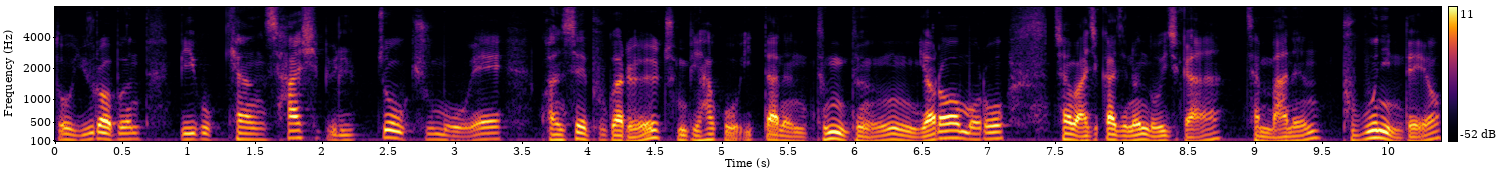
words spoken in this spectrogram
또 유럽은 미국향 41조 규모의 관세 부과를 준비하고 있다는 등등 여러모로 참 아직까지는 노이즈가 참 많은 부분인데요.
